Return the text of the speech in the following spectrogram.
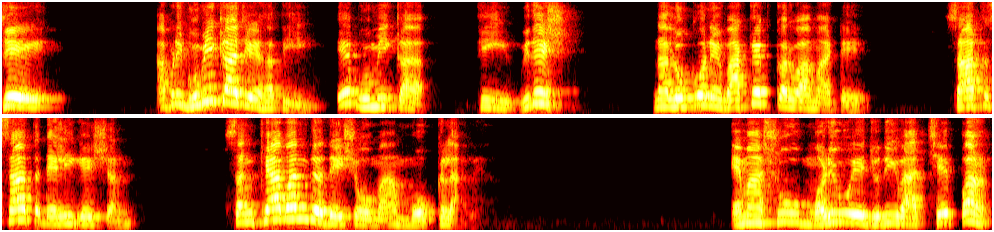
જે આપણી ભૂમિકા જે હતી એ ભૂમિકાથી વિદેશના લોકોને વાકેફ કરવા માટે સાત સાત ડેલિગેશન સંખ્યાબંધ દેશોમાં મોકલાવ્યા. એમાં શું મળ્યું એ જુદી વાત છે, પણ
